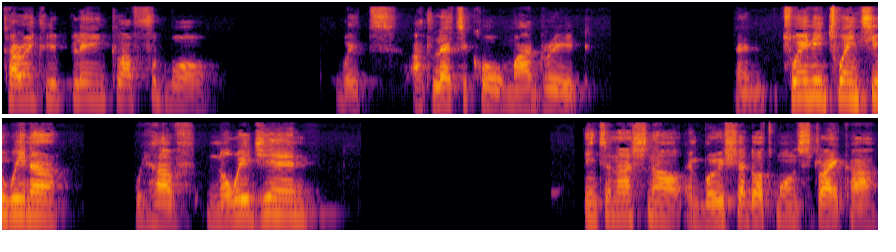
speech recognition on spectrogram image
currently playing club football with Atletico Madrid. And 2020 winner, we have Norwegian international and Borussia Dortmund striker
